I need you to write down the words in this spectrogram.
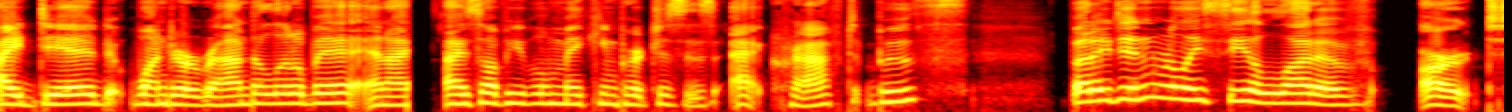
I did wander around a little bit and I, I saw people making purchases at craft booths, but I didn't really see a lot of art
